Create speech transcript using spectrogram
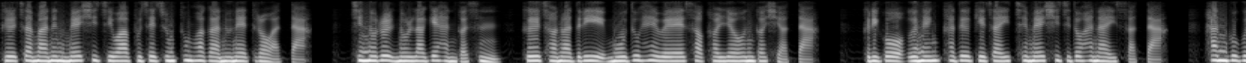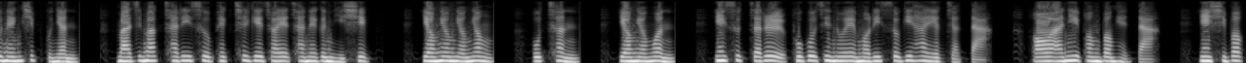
들자마는 메시지와 부재중 통화가 눈에 들어왔다. 진호를 놀라게 한 것은 그 전화들이 모두 해외에서 걸려온 것이었다. 그리고 은행카드 계좌 이체 메시지도 하나 있었다. 한국은행 19년 마지막 자리수 107계좌의 잔액은 20, 0000, 5천, 00원. 이 숫자를 보고 진호의 머릿속이 하얘졌다. 어 아니 벙벙했다. 20억.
